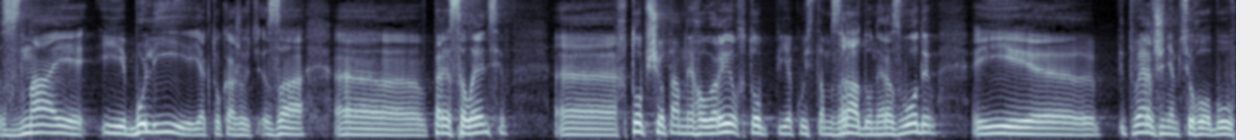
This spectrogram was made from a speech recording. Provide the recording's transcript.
знає і боліє, як то кажуть, за переселенців. Е, Хто б що там не говорив, хто б якусь там зраду не розводив. І е, підтвердженням цього був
